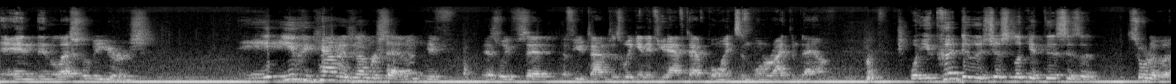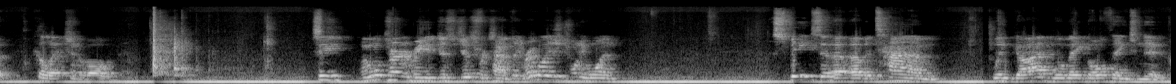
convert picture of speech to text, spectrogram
and, and the rest will be yours. You could count it as number seven, if, as we've said a few times this weekend, if you have to have points and want to write them down. What you could do is just look at this as a sort of a collection of all of them. See, we won't turn to read it just, just for time's sake. Revelation 21 speaks of a time when God will make all things new.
